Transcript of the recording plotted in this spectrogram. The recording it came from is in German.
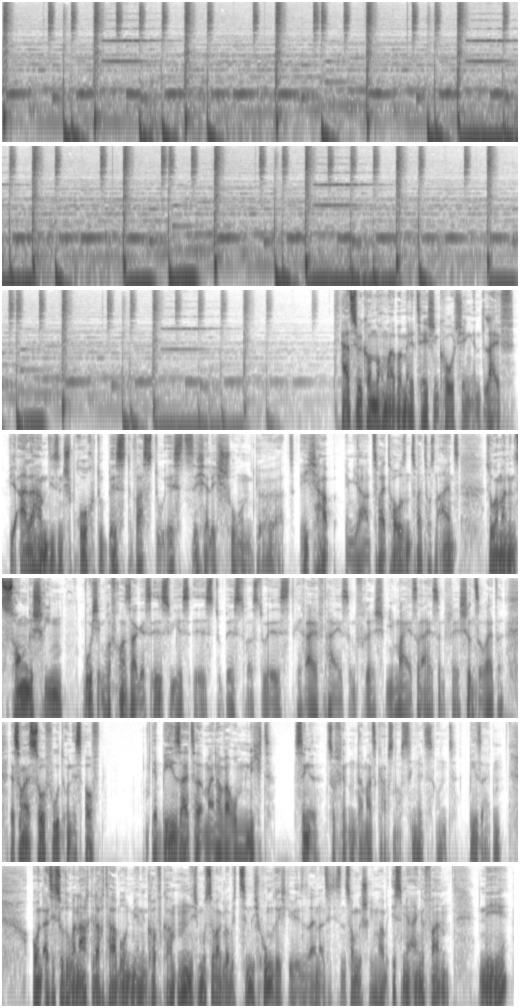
Herzlich willkommen nochmal bei Meditation Coaching and Life. Wir alle haben diesen Spruch, du bist, was du isst, sicherlich schon gehört. Ich habe im Jahr 2000, 2001 sogar mal einen Song geschrieben, wo ich im Refrain sage, es ist, wie es ist, du bist, was du isst, gereift, heiß und frisch, wie Mais, Reis und Fisch und so weiter. Der Song heißt Soul Food und ist auf der B-Seite meiner Warum nicht Single zu finden. Damals gab es noch Singles und B-Seiten. Und als ich so drüber nachgedacht habe und mir in den Kopf kam, hm, ich musste aber, glaube ich, ziemlich hungrig gewesen sein, als ich diesen Song geschrieben habe, ist mir eingefallen, nee,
